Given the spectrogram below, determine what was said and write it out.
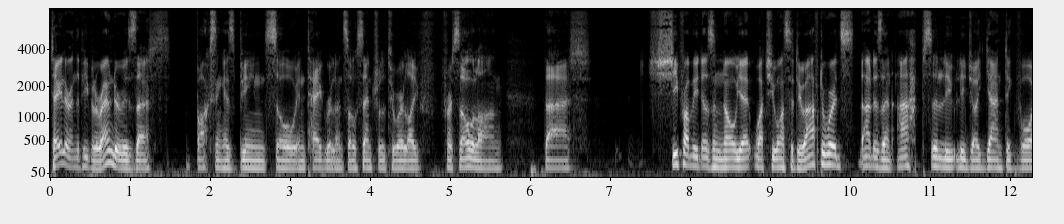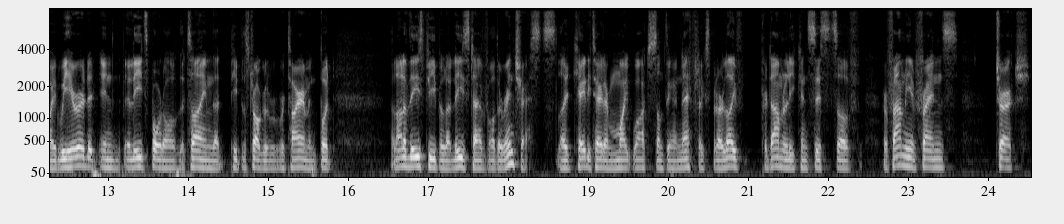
Taylor and the people around her is that boxing has been so integral and so central to her life for so long that she probably doesn't know yet what she wants to do afterwards. That is an absolutely gigantic void. We hear it in elite sport all the time that people struggle with retirement, but a lot of these people at least have other interests. Like Katie Taylor might watch something on Netflix, but her life predominantly consists of her family and friends, church,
